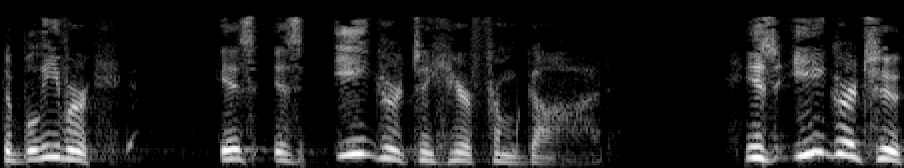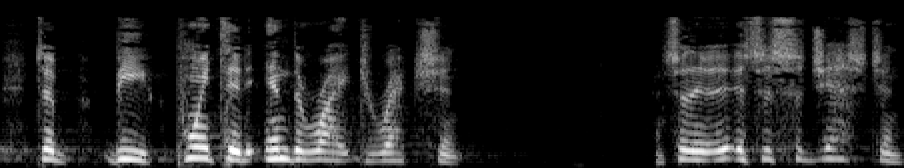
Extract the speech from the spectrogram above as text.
the believer is, is eager to hear from God, is eager to, to be pointed in the right direction. And so it's a suggestion.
